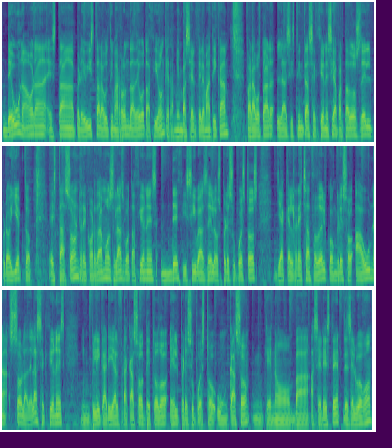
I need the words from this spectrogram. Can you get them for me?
de una hora está prevista la última ronda de votación, que también va a ser telemática, para votar las distintas secciones y apartados del proyecto. Estas son, recordamos, las votaciones decisivas de los presupuestos, ya que el rechazo del Congreso a una sola de las secciones implicaría el fracaso de todo el presupuesto. Un caso que no va a ser ser este, desde luego,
